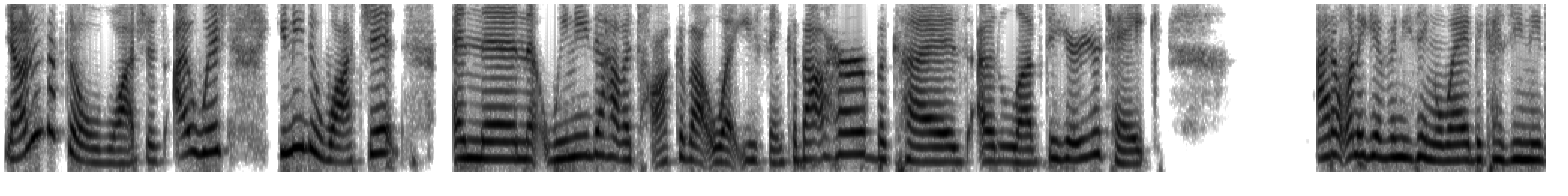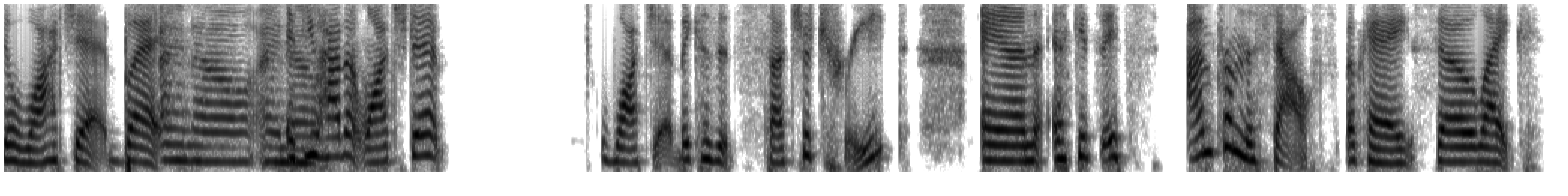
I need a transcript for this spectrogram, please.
y'all just have to watch this. I wish you need to watch it and then we need to have a talk about what you think about her because I would love to hear your take. I don't want to give anything away because you need to watch it, but I know, I know. If you haven't watched it, watch it because it's such a treat. And like it's it's I'm from the south, okay? So like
